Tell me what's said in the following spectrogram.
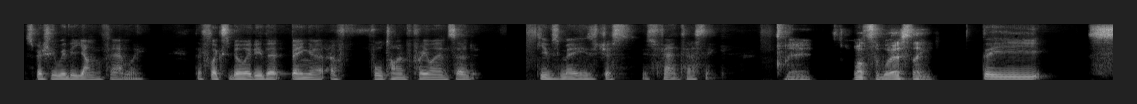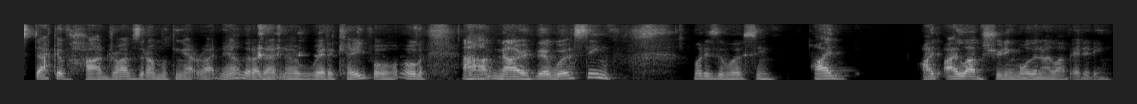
especially with a young family. The flexibility that being a, a full time freelancer gives me is just is fantastic. Yeah. What's the worst thing? The stack of hard drives that I'm looking at right now that I don't know where to keep, or or the um, no, the worst thing. What is the worst thing? I I I love shooting more than I love editing.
